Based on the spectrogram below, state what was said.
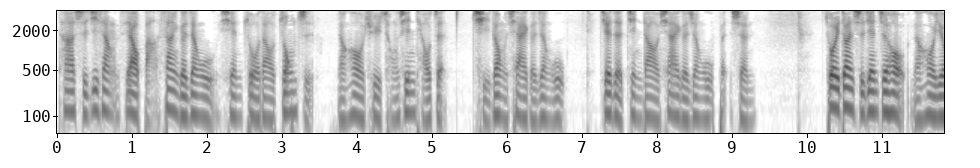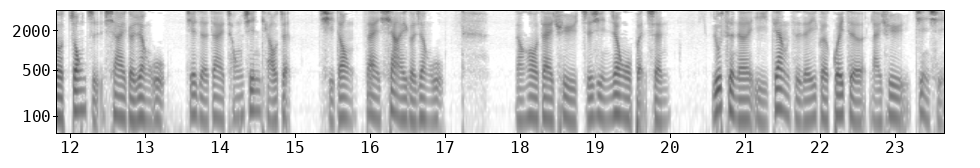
它实际上是要把上一个任务先做到终止，然后去重新调整，启动下一个任务，接着进到下一个任务本身。做一段时间之后，然后又终止下一个任务，接着再重新调整，启动再下一个任务，然后再去执行任务本身。如此呢，以这样子的一个规则来去进行。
